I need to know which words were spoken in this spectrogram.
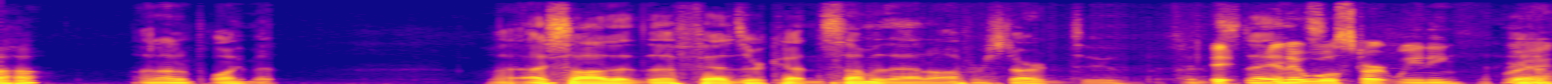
Uh huh. on unemployment. I I saw that the feds are cutting some of that off, or starting to. in the It- and it will start weaning, right? Yeah.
